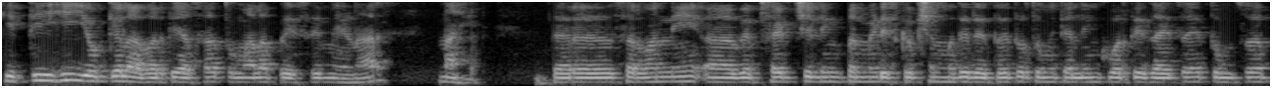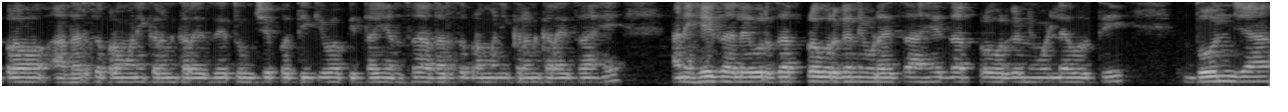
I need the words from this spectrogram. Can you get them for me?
कितीही योग्य लाभार्थी असा तुम्हाला पैसे मिळणार नाहीत. तर सर्वांनी वेबसाईटची लिंक पण मी डिस्क्रिप्शनमध्ये देतोय. तर तुम्ही त्या लिंकवरती जायचं आहे तुमचं प्र आधारचं प्रमाणीकरण करायचं आहे तुमचे पती किंवा पिता यांचं आधारचं प्रमाणीकरण करायचं आहे. आणि हे झाल्यावर जात प्रवर्ग निवडायचा आहे. जात प्रवर्ग निवडल्यावरती दोन ज्या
